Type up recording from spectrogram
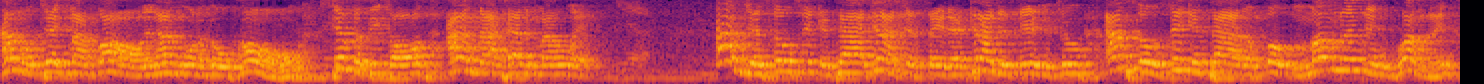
I'm going to take my ball and I'm going to go home simply because I'm not having my way. Just so sick and tired. Can I just say that? Can I just tell you the truth? I'm so sick and tired of folk mumbling and grumbling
